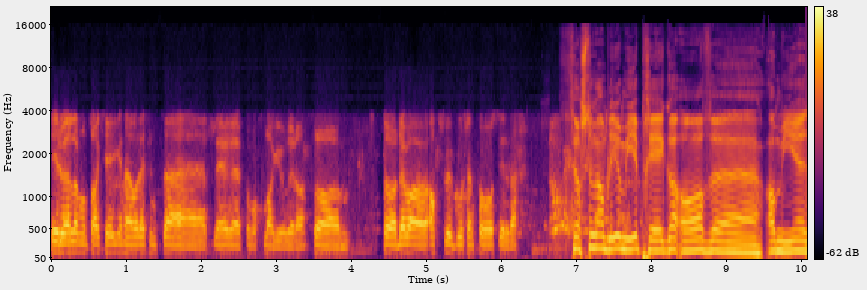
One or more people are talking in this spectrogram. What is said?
i duellene og ta krigen her. og Det syns jeg flere på vårt lag gjorde i dag. Så, så det var absolutt godkjent for oss i det der. Første omgang blir jo mye prega av, eh, av mye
